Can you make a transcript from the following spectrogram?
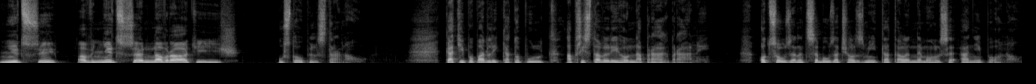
Nic si a v nic se navrátíš. Ustoupil stranou. Kati popadli katapult a přistavili ho na práh brány. Odsouzenec sebou začal zmítat, ale nemohl se ani pohnout.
